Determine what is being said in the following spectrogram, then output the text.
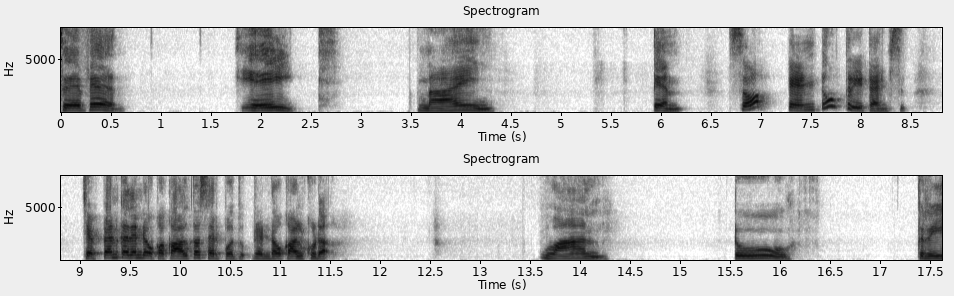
seven eight nine ten so ten to three times చెప్పాను కదండి ఒక కాల్తో సరిపోదు. రెండవ కాల్ కూడా. One two three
